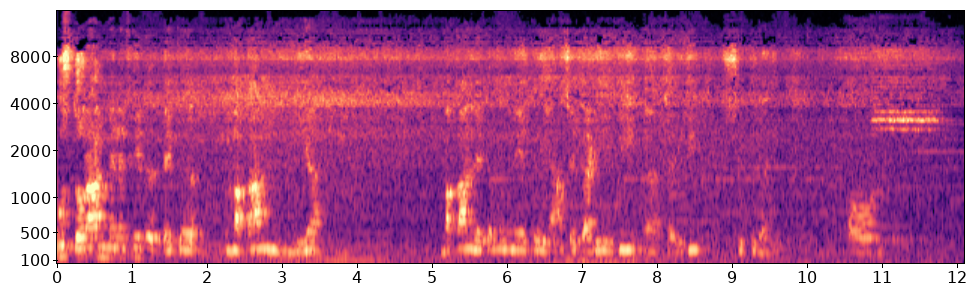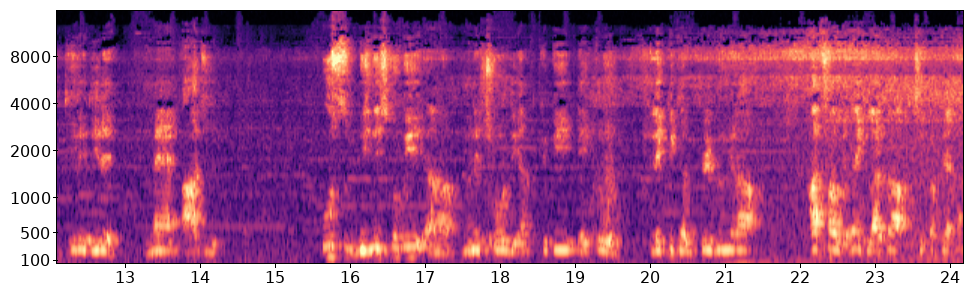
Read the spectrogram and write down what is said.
उस दौरान मैंने फिर एक मकान लिया। मकान लेकर के मैंने एक यहाँ से गाड़ी भी खरीदी, स्विफ्ट गाड़ी। और धीरे धीरे मैं आज उस बिज़नेस को भी मैंने छोड़ दिया क्योंकि एक इलेक्ट्रिकल फ़ील्ड में मेरा हादसा हो गया था। एक लड़का चिपक गया था,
